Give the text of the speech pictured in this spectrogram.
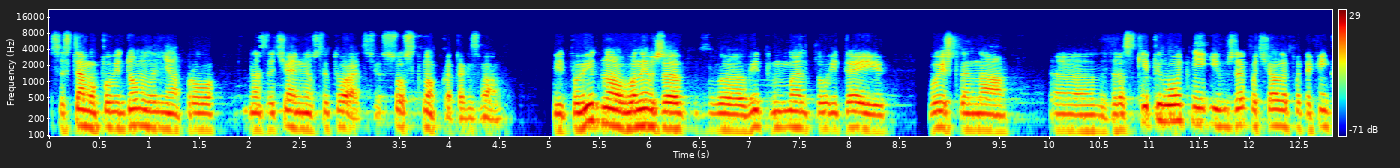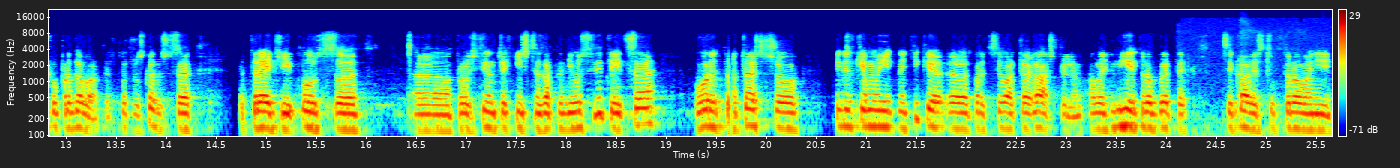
систему повідомлення про надзвичайну ситуацію, СОС-кнопка так звана. Відповідно, вони вже від моменту ідеї вийшли на е, зразки пілотні і вже почали потихеньку продавати. Хочу сказати, що це третій курс е, е, професійно-технічних закладів освіти, і це говорить про те, що підлітки можуть не тільки е, працювати рашпілем, але вміють робити цікаві структуровані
